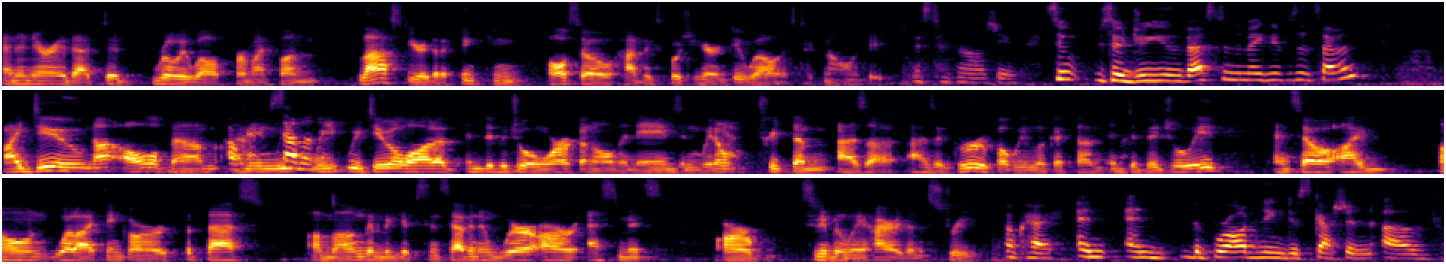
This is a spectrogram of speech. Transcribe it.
and an area that did really well for my fund last year that I think can also have exposure here and do well is technology. Is technology. So, so do you invest in the Magnificent Seven? I do, not all of them. Okay, I mean, some of we, them. we, we do a lot of individual work on all the names, and we don't Yeah. treat them as a as a group, but we look at them individually. And so I own what I think are the best among the Magnificent Seven, and where our estimates are significantly higher than the street. Okay, and and the broadening discussion of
